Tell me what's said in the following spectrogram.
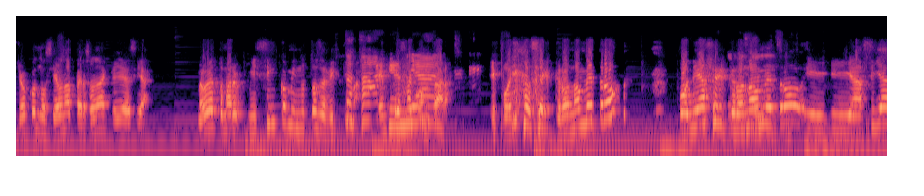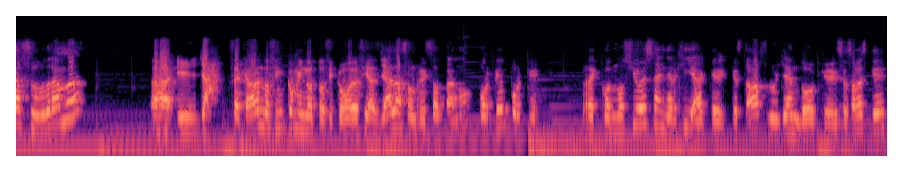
yo conocí a una persona que ella decía, me voy a tomar mis cinco minutos de víctima, empieza a contar y ponías el cronómetro, ponías el cronómetro y, y hacía su drama y ya, se acabaron los cinco minutos y como decías, ya la sonrisota, ¿no? ¿Por qué? Porque reconoció esa energía que, que estaba fluyendo, que dice, ¿sabes qué?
